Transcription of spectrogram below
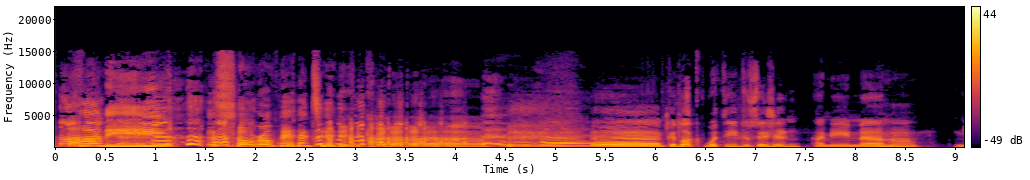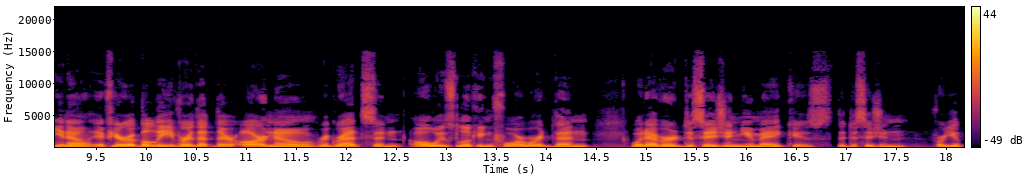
Honey, that's so romantic. uh, good luck with the decision. I mean, um, you know, if you're a believer that there are no regrets and always looking forward, then whatever decision you make is the decision for you.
